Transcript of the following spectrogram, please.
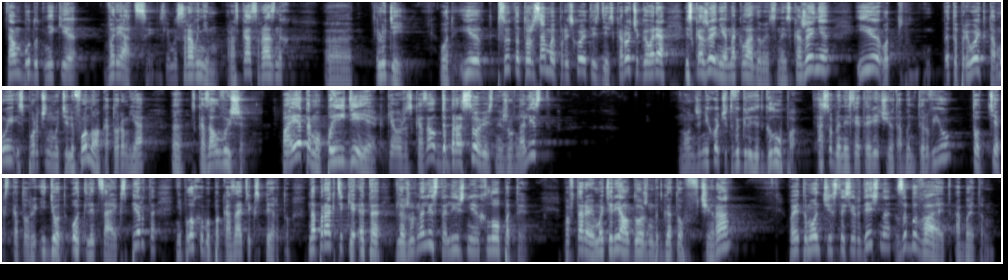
там будут некие вариации, если мы сравним рассказ разных э, людей. Вот. И абсолютно то же самое происходит и здесь. Короче говоря, искажение накладывается на искажение, и вот это приводит к тому испорченному телефону, о котором я э, сказал выше. Поэтому, по идее, как я уже сказал, добросовестный журналист, но он же не хочет выглядеть глупо, особенно если это речь идет об интервью, тот текст, который идет от лица эксперта, неплохо бы показать эксперту. На практике это для журналиста лишние хлопоты. Повторяю, материал должен быть готов вчера, Поэтому он чистосердечно забывает об этом.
